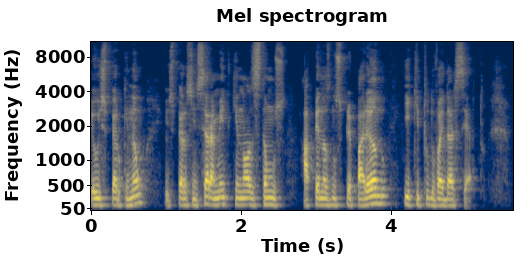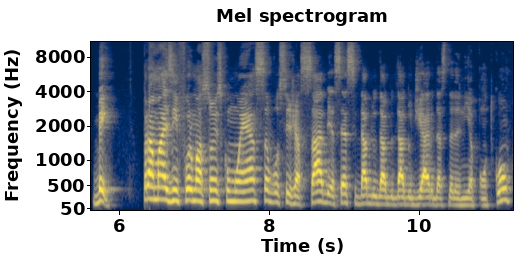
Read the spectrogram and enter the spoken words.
Eu espero que não, eu espero sinceramente que nós estamos apenas nos preparando e que tudo vai dar certo. Bem, para mais informações como essa, você já sabe, acesse www.diariodacidadania.com.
